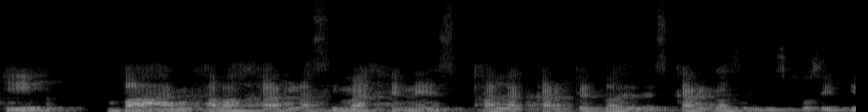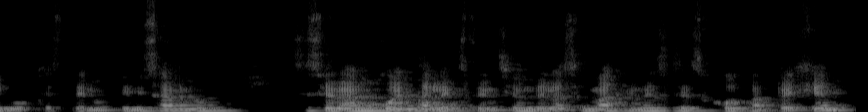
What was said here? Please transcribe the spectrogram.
y van a bajar las imágenes a la carpeta de descargas del dispositivo que estén utilizando. Si se dan cuenta, la extensión de las imágenes es JPG.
